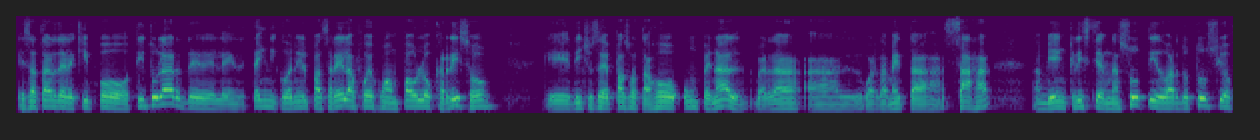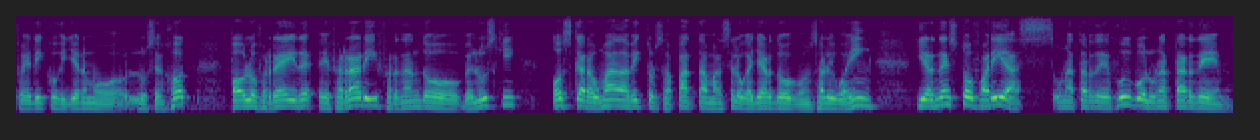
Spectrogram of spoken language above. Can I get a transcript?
Esa tarde el equipo titular del técnico Daniel Pasarela fue Juan Pablo Carrizo, que dicho sea de paso atajó un penal, ¿verdad? Al guardameta Saja. También Cristian Nasuti, Eduardo Tucio, Federico Guillermo Lucenjot, Paulo Ferreira, eh, Ferrari, Fernando Belusky, Óscar Ahumada, Víctor Zapata, Marcelo Gallardo, Gonzalo Higuaín y Ernesto Farías. Una tarde de fútbol, una tarde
